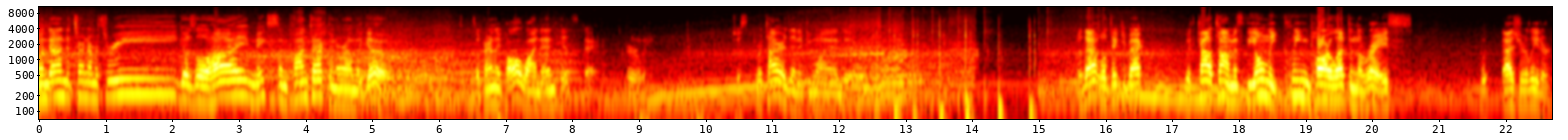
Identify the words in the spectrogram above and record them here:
Going down to turn number three, goes a little high, makes some contact, and around they go. So apparently Paul wanted to end his day early. Just retire then if you want to end it early. With that, we'll take you back with Kyle Thomas, the only clean car left in the race, as your leader.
